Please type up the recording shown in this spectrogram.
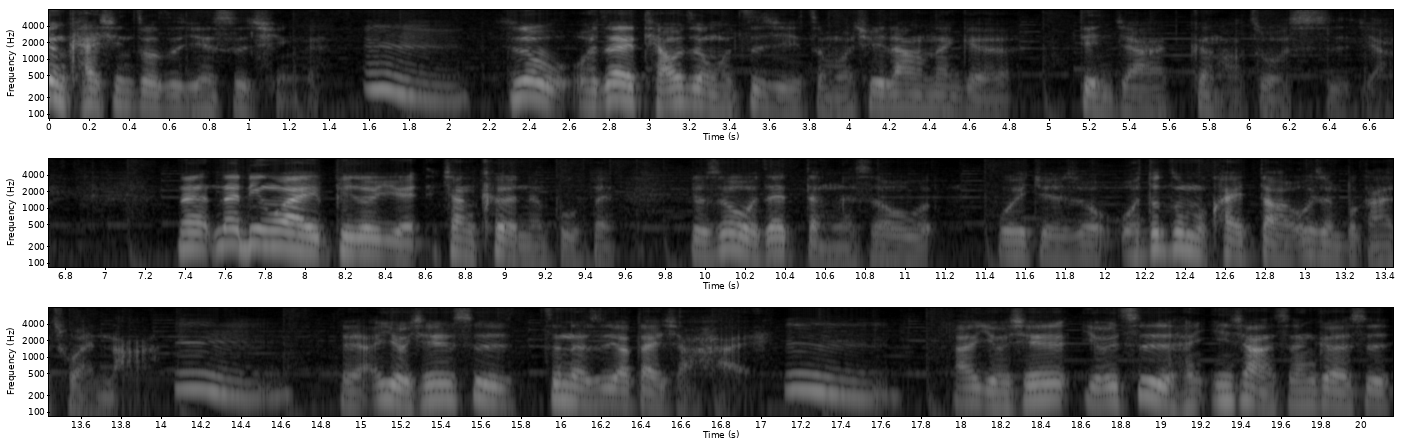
更开心做这件事情了。嗯，就是我在调整我自己怎么去让那个店家更好做事，这样。那那另外，比如说原像客人的部分，有时候我在等的时候，我我会觉得说，我都这么快到了，为什么不赶快出来拿？嗯，对啊，有些是真的是要带小孩，嗯，啊，有些有一次很印象很深刻的是，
